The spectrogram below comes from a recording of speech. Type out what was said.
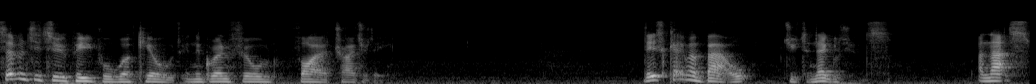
72 people were killed in the Grenfell fire tragedy. This came about due to negligence. And that's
